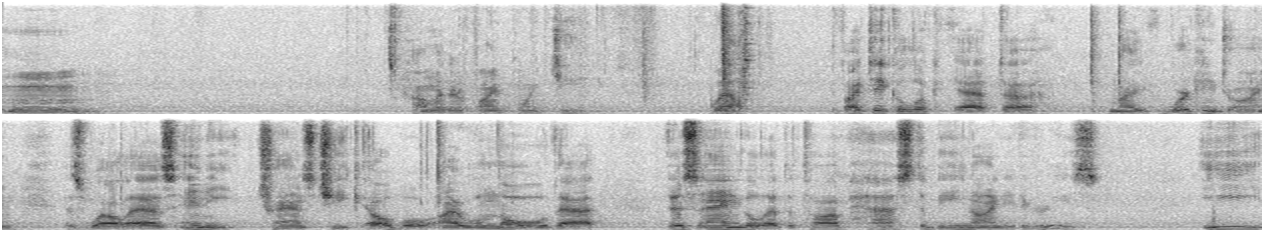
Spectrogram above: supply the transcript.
Hmm. How am I going to find point G? Well, if I take a look at uh, my working drawing, as well as any trans cheek elbow, I will know that this angle at the top has to be 90 degrees. E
